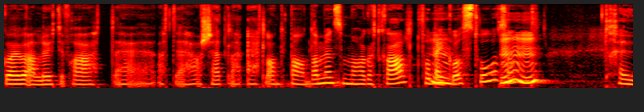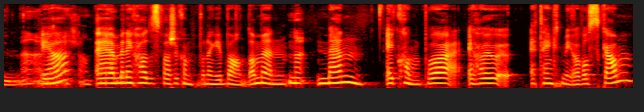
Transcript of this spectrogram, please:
går jo alle ut ifra at, eh, at det har skjedd et eller annet i barndommen som har gått galt for begge oss to. Sant? Mm. Traume eller Ja, et eller annet. eh, men jeg har dessverre ikke kommet på noe i barndommen. Nei. Men jeg kom på Jeg har jo jeg tenkt mye over skam.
